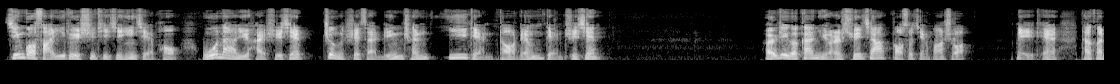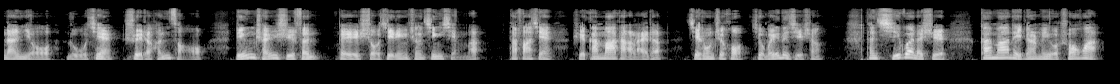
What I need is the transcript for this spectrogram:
经过法医对尸体进行解剖，吴娜遇害时间正是在凌晨一点到两点之间。而这个干女儿薛佳告诉警方说，那一天她和男友鲁健睡得很早，凌晨时分被手机铃声惊醒了，她发现是干妈打来的，接通之后就喂了几声。但奇怪的是，干妈那边没有说话，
